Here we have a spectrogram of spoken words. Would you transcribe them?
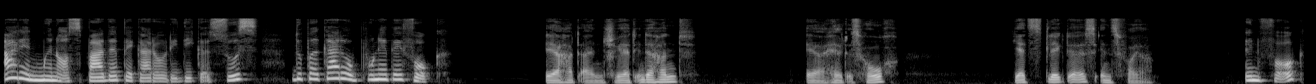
Are în mână o spadă pe care o ridică sus, după care o pune pe foc. Er hat ein Schwert in der Hand. Er hält es hoch. Jetzt legt er es ins Feuer. În foc,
